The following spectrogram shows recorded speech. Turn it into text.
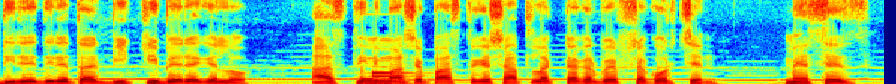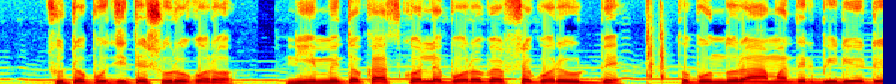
ধীরে ধীরে তার বিক্রি বেড়ে গেল। আজ তিনি মাসে পাঁচ থেকে সাত লাখ টাকার ব্যবসা করছেন। মেসেজ ছোট পুঁজিতে শুরু করো। নিয়মিত কাজ করলে বড় ব্যবসা গড়ে উঠবে। তো বন্ধুরা, আমাদের ভিডিওটি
